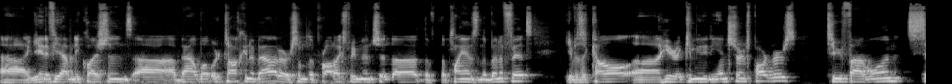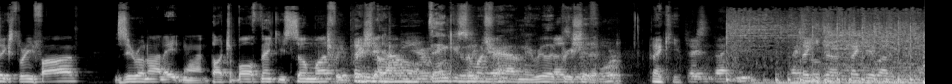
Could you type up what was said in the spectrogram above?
Uh, again, if you have any questions uh, about what we're talking about or some of the products we mentioned, uh, the, the plans and the benefits, give us a call uh, here at Community Insurance Partners, 251 635 0989. Dr. Ball, thank you so much. We appreciate Dr. having you Thank you so much for having me. Really As we appreciate it. forward. Thank you. Jason, thank you. Thanks Thank you, for- John. Thank you, everybody.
